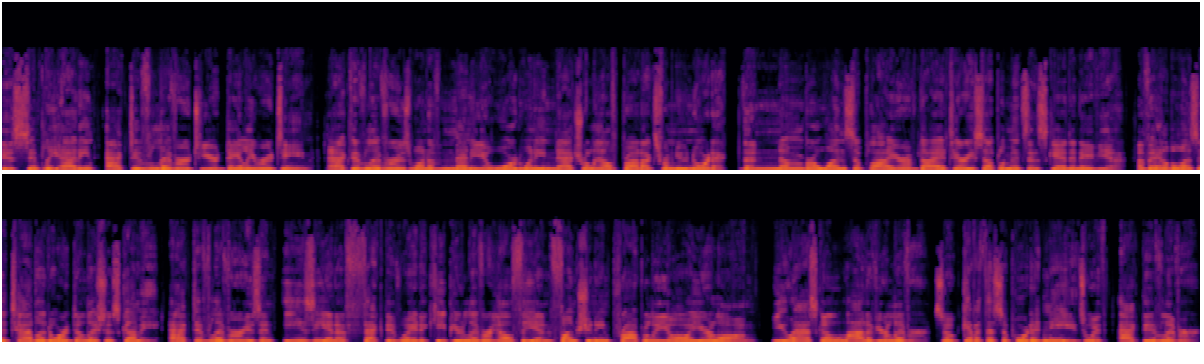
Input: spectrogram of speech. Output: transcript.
is simply adding Active Liver to your daily routine. Active Liver is one of many award winning natural health products from New Nordic, the number one supplier of dietary supplements in Scandinavia. Available as a tablet or delicious gummy, Active Liver is an easy and effective way to keep your liver healthy and functioning properly all year long. You ask a lot of your liver, so give it the support it needs with Active Liver.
